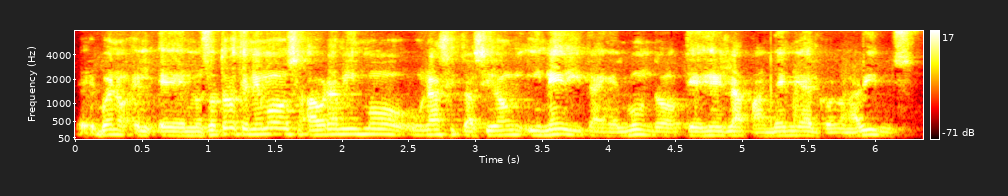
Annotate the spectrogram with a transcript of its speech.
Eh, bueno, eh, nosotros tenemos ahora mismo una situación inédita en el mundo, que es la pandemia del coronavirus.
